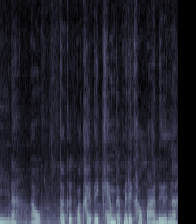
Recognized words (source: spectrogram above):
ดีนะ เอาถ้าเกิดว่าใครไปแคมป์แบบไม่ได้เข้าป่าเดินนะ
